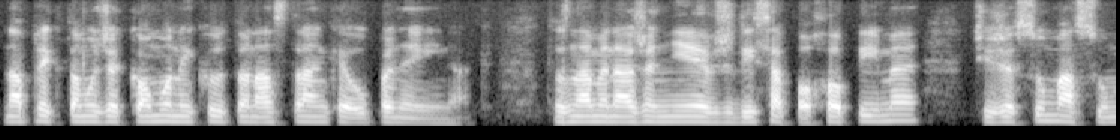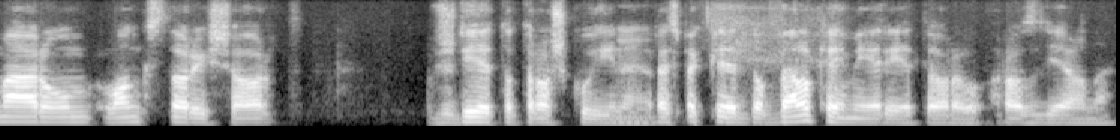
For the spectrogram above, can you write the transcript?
napriek tomu, že komunikujú to na stránke úplne inak. To znamená, že nie vždy sa pochopíme, čiže suma sumárum, long story short, vždy je to trošku iné. Hmm. Respektíve do veľkej miery je to rozdielne.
